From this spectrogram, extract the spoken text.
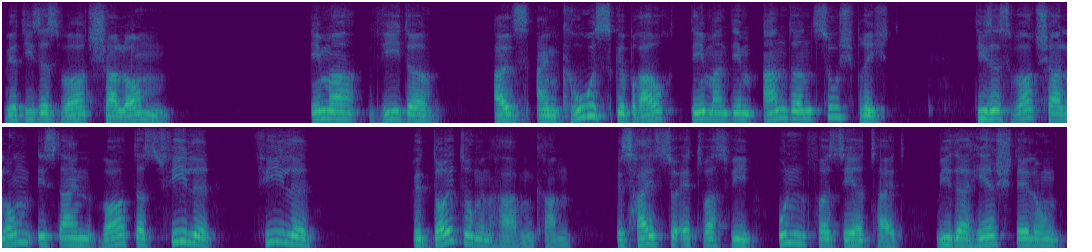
wird dieses Wort Shalom immer wieder als ein Gruß gebraucht, den man dem anderen zuspricht. Dieses Wort Shalom ist ein Wort, das viele, viele Bedeutungen haben kann. Es heißt so etwas wie Unversehrtheit, Wiederherstellung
